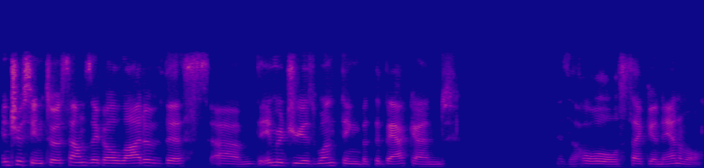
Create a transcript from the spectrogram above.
Interesting. So it sounds like a lot of this, um, the imagery is one thing, but the back end is a whole second animal.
